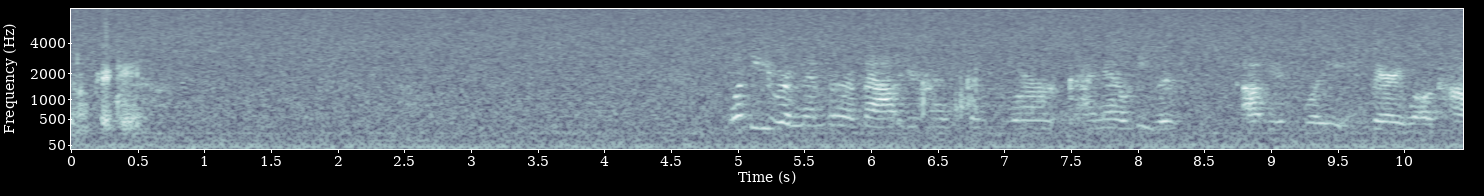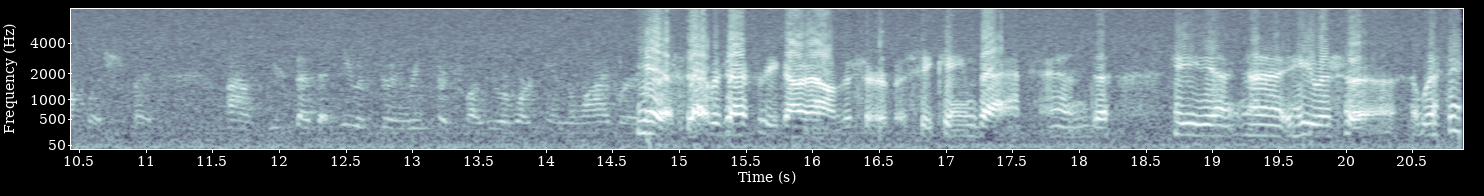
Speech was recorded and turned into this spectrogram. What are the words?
from Purdue. What do you remember about your husband's work? I know he was obviously very well accomplished, but um, you said that he was doing research while you were working in the library. Yes, that was after he got out of the service. He came back, and uh, he uh, he was uh, with the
